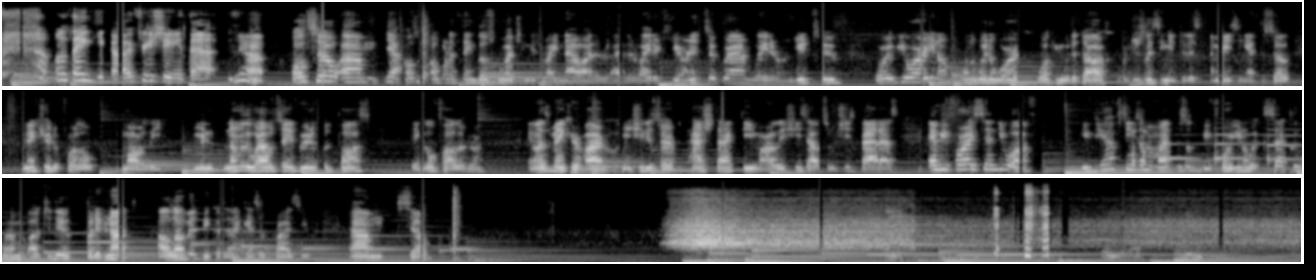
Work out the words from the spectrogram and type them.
well, thank you. I appreciate that. Yeah. Also, um, yeah. Also, I want to thank those who are watching this right now, either either later here on Instagram, later on YouTube, or if you are, you know, on the way to work, walking with the dog, or just listening to this amazing episode. Make sure to follow Marley. I mean, normally what I would say for you to put pause, then go follow her, and let's make her viral. I mean, she deserves it. Hashtag Team Marley. She's awesome. She's badass. And before I send you off, if you have seen some of my episodes before, you know exactly what I'm about to do. But if not, I'll love it because then I can surprise you. Um, so.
